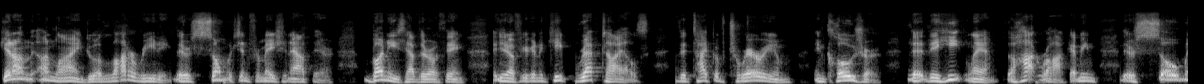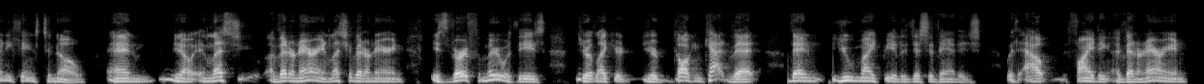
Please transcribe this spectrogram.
get on online, do a lot of reading. There's so much information out there. Bunnies have their own thing. You know, if you're going to keep reptiles, the type of terrarium enclosure, the, the heat lamp, the hot rock. I mean, there's so many things to know. And you know, unless you a veterinarian, unless your veterinarian is very familiar with these, you're like your your dog and cat vet, then you might be at a disadvantage without finding a veterinarian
